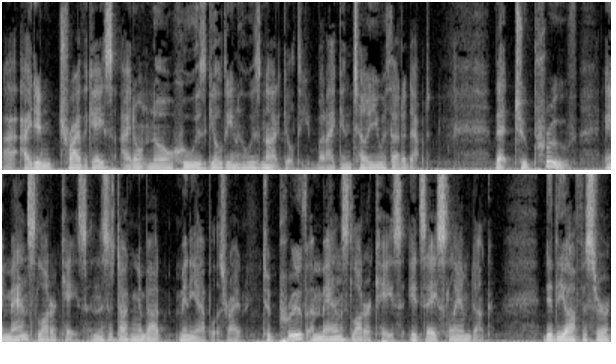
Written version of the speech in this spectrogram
I, I didn't try the case. I don't know who is guilty and who is not guilty, but I can tell you without a doubt that to prove a manslaughter case, and this is talking about Minneapolis, right? To prove a manslaughter case, it's a slam dunk. Did the officer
